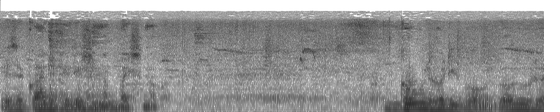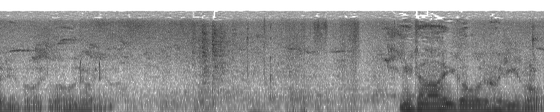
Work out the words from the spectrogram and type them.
is a qualification of Vaishnava. Gaur Hari Bol, Gaur Hari Bol, Gaur Hari Bol. Nitai Gaur Hari Bol.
